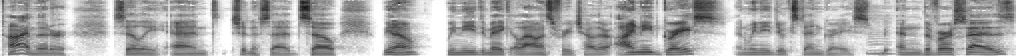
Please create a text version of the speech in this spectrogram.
time that are silly and shouldn't have said. So, you know, we need to make allowance for each other. I need grace and we need to extend grace. And the verse says,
